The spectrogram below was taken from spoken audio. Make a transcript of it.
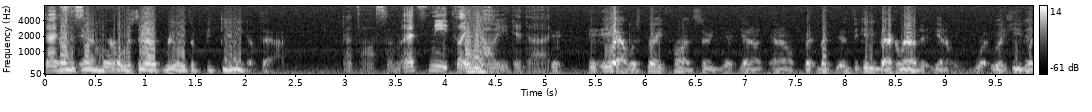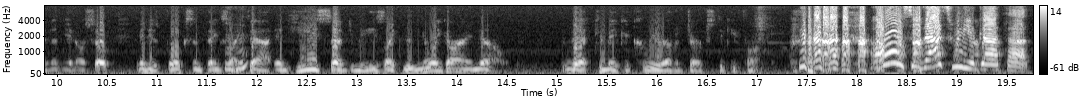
That's and and cool. I was there at really the beginning of that. That's awesome. That's neat. Like was- how you did that. It- it- yeah, it was great fun. So you, you know, you know, but but getting back around it, you know, what, what he did, and you know, so in his books and things Mm-hmm. like that. And he said to me, he's like, you're the only guy I know that can make a career out of dark, sticky fun. oh, so that's where you got that.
